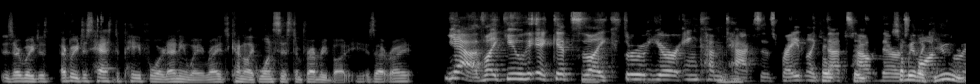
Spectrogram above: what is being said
is everybody just everybody just has to pay for it anyway, right? It's kind of like one system for everybody. Is that right? Yeah, like you, it gets like through your income Mhm. taxes, right? Like So- that's so how they're somebody like you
